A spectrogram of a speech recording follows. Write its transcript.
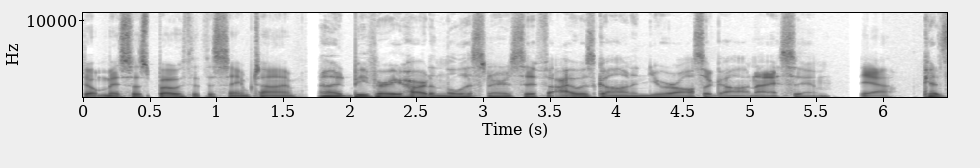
don't miss us both at the same time. Uh, it'd be very hard on the listeners if I was gone and you were also gone, I assume. Yeah, Because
